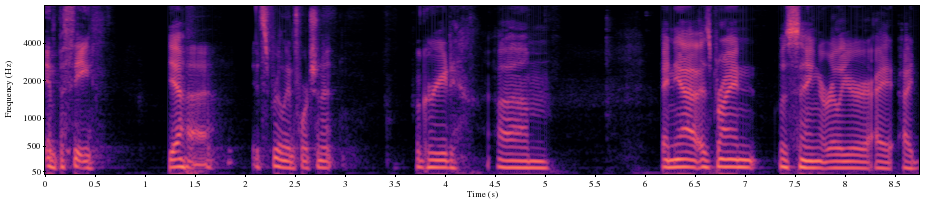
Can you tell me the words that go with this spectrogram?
empathy Yeah. uh it's really unfortunate Agreed. Um, and yeah, as Brian was saying earlier, I, I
